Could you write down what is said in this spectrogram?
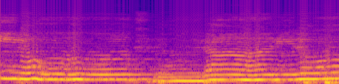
ra ra ra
